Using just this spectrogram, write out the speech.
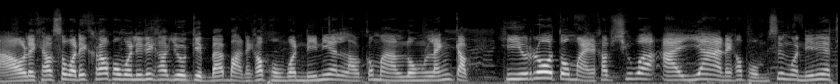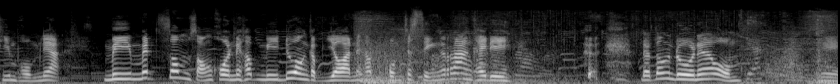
อาเลยครับ สวัสดีครับผมวันนี้นะครับยูกิบแบบบัตนะครับผมวันนี้เนี่ยเราก็มาลงแรงกับฮีโร่ตัวใหม่นะครับชื่อว่าอาย่านะครับผมซึ่งวันนี้เนี่ยทีมผมเนี่ยมีเม็ดส้ม 2 คนนะครับมีด้วงกับยอนนะครับผมจะสิงร่างใครดี เดี๋ยวต้องดูนะครับผมนี่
